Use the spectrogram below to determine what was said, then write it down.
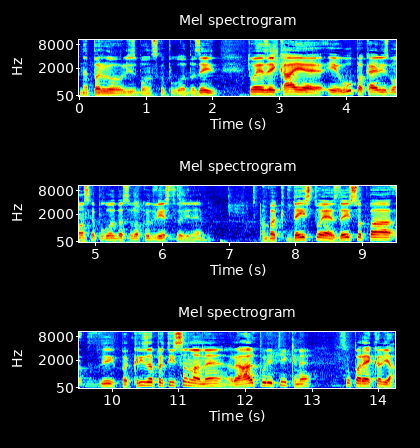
na prvo Lizbonsko pogodbo. Zdaj, to je zdaj, kaj je EU, pa kaj je Lizbonska pogodba, so lahko dve stvari. Ne? Ampak dejstvo je, zdaj so pa, zdaj pa kriza pritisnila, ne, real politik, ne, so pa rekli ja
